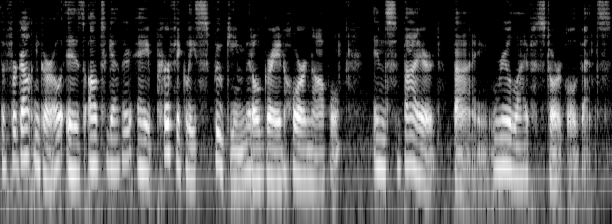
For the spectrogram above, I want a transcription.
The Forgotten Girl is altogether a perfectly spooky middle grade horror novel inspired by real life historical events,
